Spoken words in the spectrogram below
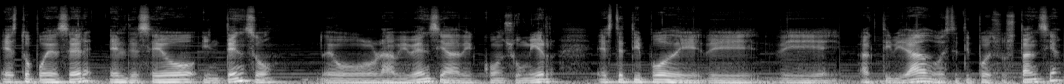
Esto puede ser el deseo intenso o la vivencia de consumir este tipo de, de actividad o este tipo de sustancia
